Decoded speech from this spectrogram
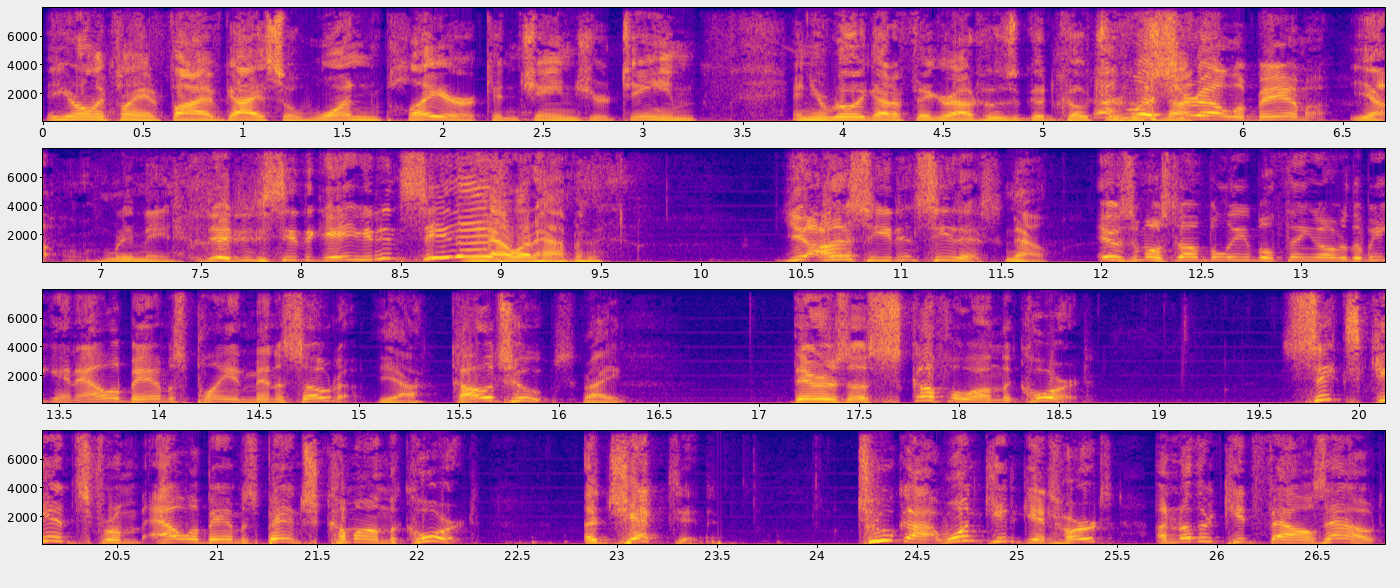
You're only playing five guys, so one player can change your team, and you really got to figure out who's a good coach or who's Unless you're Alabama. yeah, what do you mean? Did you see the game? You didn't see that? Now what happened? You honestly, you didn't see this. No. It was the most unbelievable thing over the weekend. Alabama's playing Minnesota. Yeah. College hoops. Right. There's a scuffle on the court. Six kids from Alabama's bench come on the court, ejected. Two got one kid get hurt, another kid fouls out.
